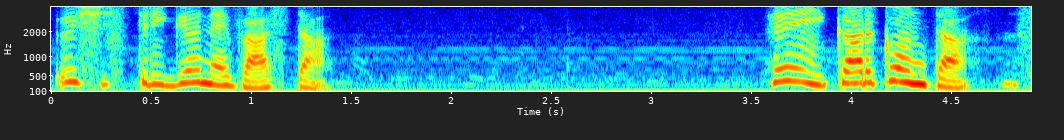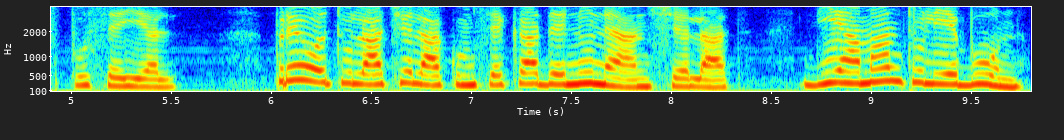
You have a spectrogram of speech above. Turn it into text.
își strigă nevasta. Hei, Carconta!" spuse el. Preotul acela cum se cade nu ne-a înșelat. Diamantul e bun!"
